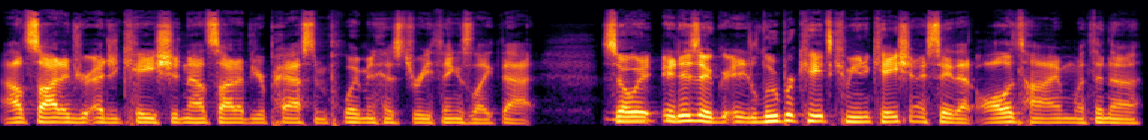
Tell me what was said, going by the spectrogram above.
outside of your education, outside of your past employment history, things like that. So mm-hmm. it, it is a it lubricates communication. I say that all the time within a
